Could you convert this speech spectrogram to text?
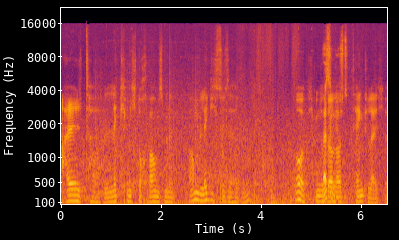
Alter, leck mich doch. Warum ist meine... Warum leck ich so sehr herum? Oh, ich bin gerade ich bei. Tankleiche.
